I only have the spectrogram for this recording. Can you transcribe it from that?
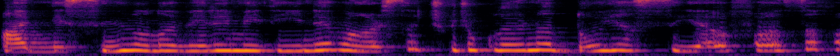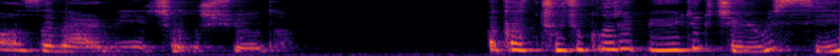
Annesinin ona veremediği ne varsa çocuklarına doyasıya fazla fazla vermeye çalışıyordu. Fakat çocukları büyüdükçe Lucy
